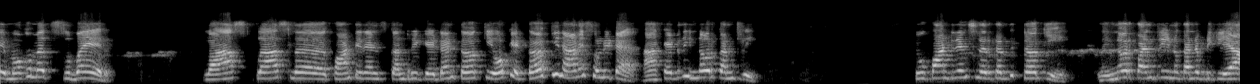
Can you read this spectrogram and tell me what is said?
ஓகே முகமது சுபைர். லாஸ்ட் கிளாஸ்ல கான்டினென்ட்ஸ் கண்ட்ரி கேட்டேன். டர்க்கி ஓகே டர்க்கி நானே சொல்லிட்டேன். நான் கேட்டது இன்னொரு கண்ட்ரி டூ கான்டினென்ட்ஸ்ல இருக்கிறது டர்க்கி இன்னொரு கண்ட்ரி இன்னும் கண்டுபிடிக்கலையா?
